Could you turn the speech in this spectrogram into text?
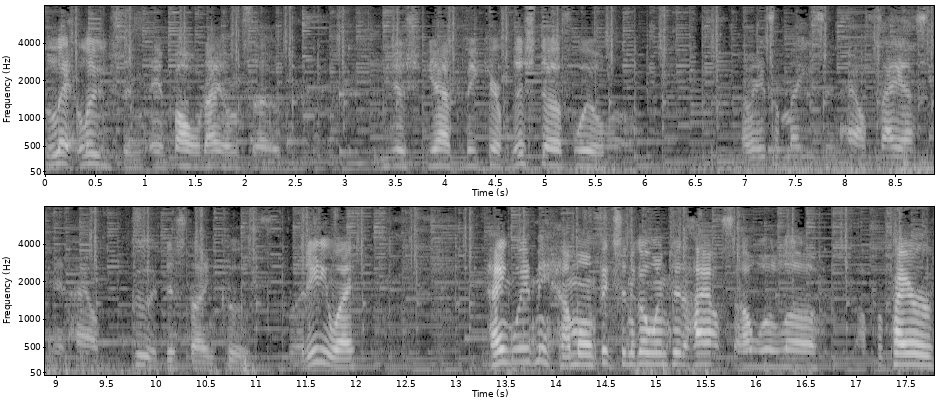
let loose and, and fall down so you just you have to be careful this stuff will I mean it's amazing how fast and how good this thing cooks. But anyway, hang with me. I'm on fixing to go into the house. I will uh, prepare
